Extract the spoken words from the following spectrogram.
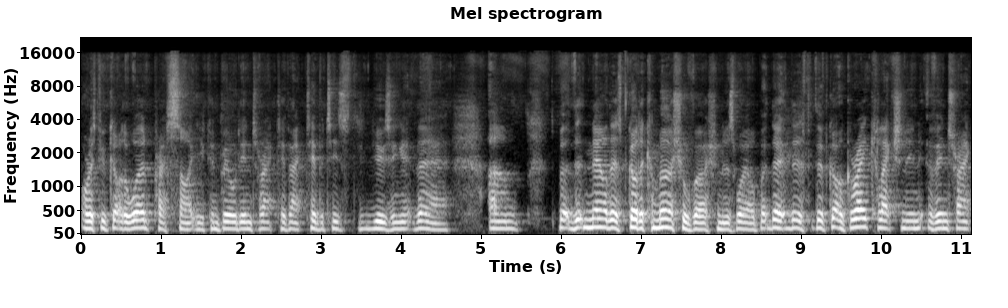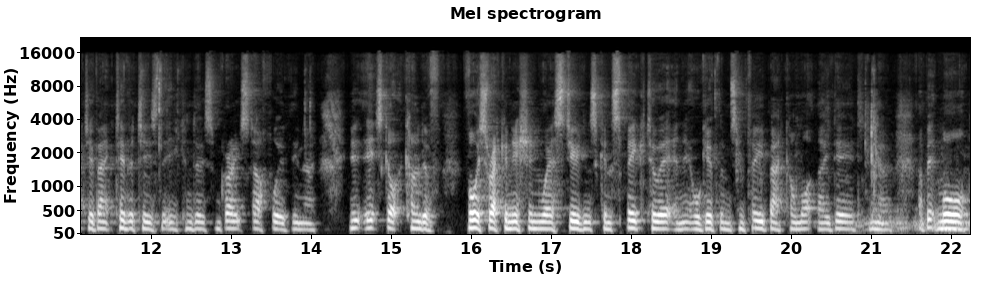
or if you've got a WordPress site, you can build interactive activities using it there. Um, but the, now they've got a commercial version as well. But they, have they've got a great collection in, of interactive activities that you can do some great stuff with. You know, it, it's got kind of voice recognition where students can speak to it and it will give them some feedback on what they did. You know, a bit more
